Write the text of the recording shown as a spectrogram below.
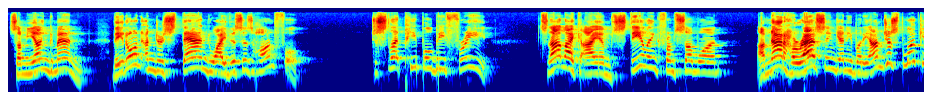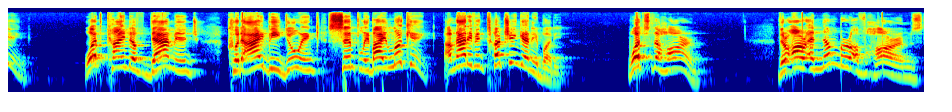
some young men. They don't understand why this is harmful. Just let people be free. It's not like I am stealing from someone. I'm not harassing anybody. I'm just looking. What kind of damage could I be doing simply by looking? I'm not even touching anybody. What's the harm? There are a number of harms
